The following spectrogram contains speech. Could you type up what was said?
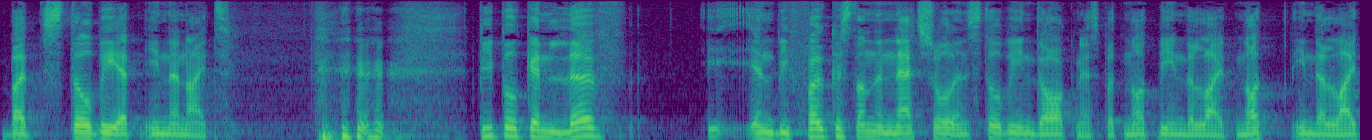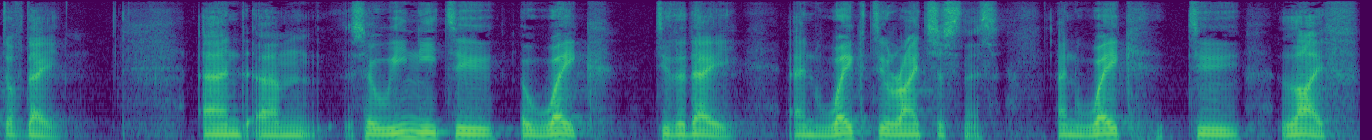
but still be at, in the night. People can live and be focused on the natural and still be in darkness, but not be in the light, not in the light of day. And um, so we need to awake to the day and wake to righteousness and wake to life.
